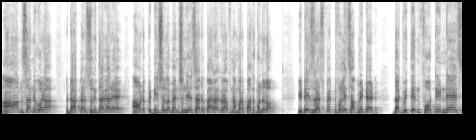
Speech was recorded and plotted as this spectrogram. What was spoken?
ఆ అంశాన్ని కూడా డాక్టర్ సునీత గారే ఆవిడ పిటిషన్లో మెన్షన్ చేశారు. పారాగ్రాఫ్ నంబర్ పదకొండులో. It is respectfully submitted that within fourteen days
